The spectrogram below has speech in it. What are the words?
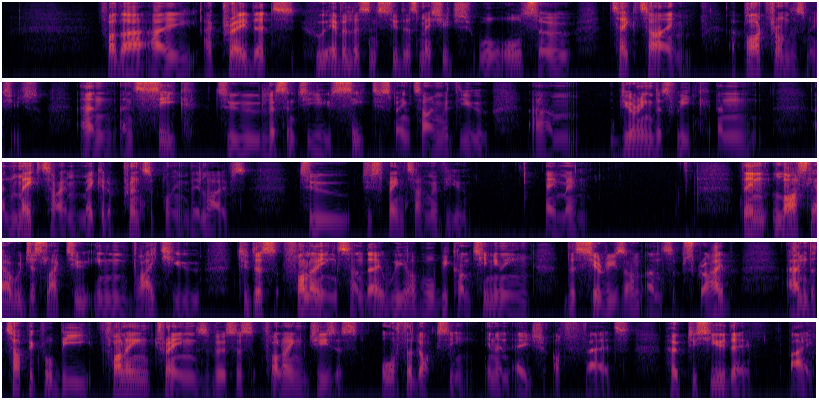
Father, I, I pray that whoever listens to this message will also take time apart from this message and, and seek to listen to you, seek to spend time with you um, during this week and and make time, make it a principle in their lives to to spend time with you. Amen. Then, lastly, I would just like to invite you to this following Sunday. We will be continuing the series on unsubscribe, and the topic will be following trends versus following Jesus, orthodoxy in an age of fads. Hope to see you there. Bye.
